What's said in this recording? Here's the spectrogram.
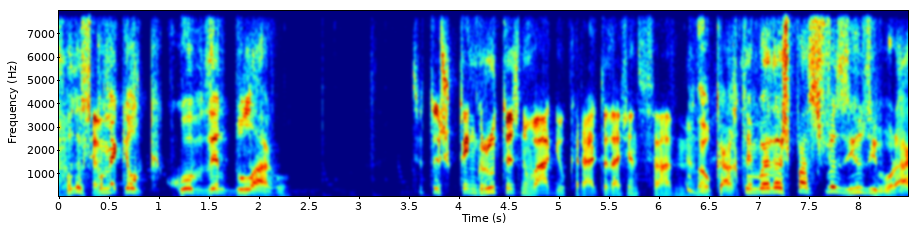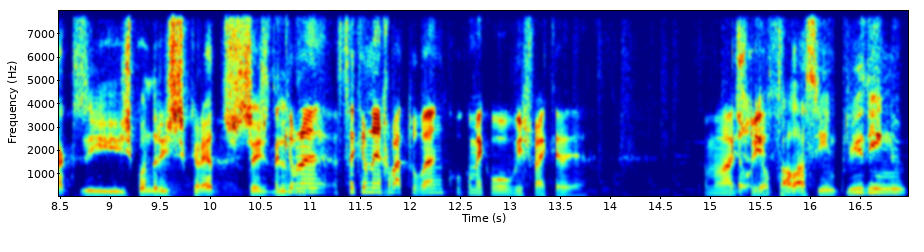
Foda-se, como é que ele coube dentro do lago? Tu tens que tem grutas no lago e o caralho, toda a gente sabe, meu. O meu carro tem bué de espaços vazios e buracos e esconderijos secretos cheios Se de. aquilo, nem, se aquilo nem rebate o banco, como é que o bicho vai caber? Ele está lá assim encolhidinho.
